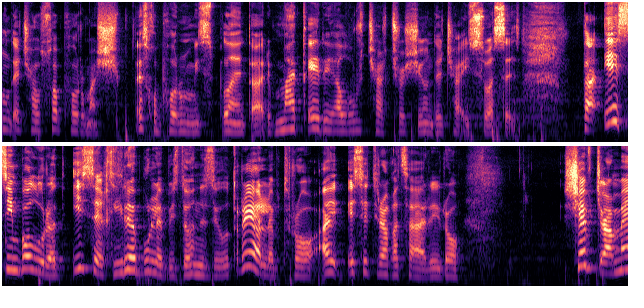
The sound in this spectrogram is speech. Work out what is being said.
უნდა ჩავსვა ფორმაში. ეს ხო ფორმის პლანეტარი მატერიალურ ჩარჩოში უნდა ჩაისვას ეს. და ეს სიმბოლურად ისე ღირებულების დონეზე უტრიალებთ, რომ აი ესეთი რაღაცა არის, რომ შევჭამე,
